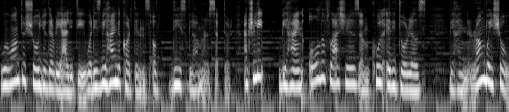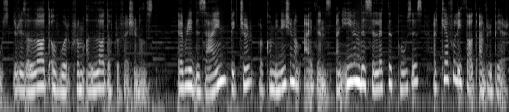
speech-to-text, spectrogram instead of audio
We want to show you the reality, what is behind the curtains of this glamorous sector. Actually, behind all the flashes and cool editorials, behind the runway shows, there is a lot of work from a lot of professionals. Every design, picture, or combination of items, and even the selected poses are carefully thought and prepared.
